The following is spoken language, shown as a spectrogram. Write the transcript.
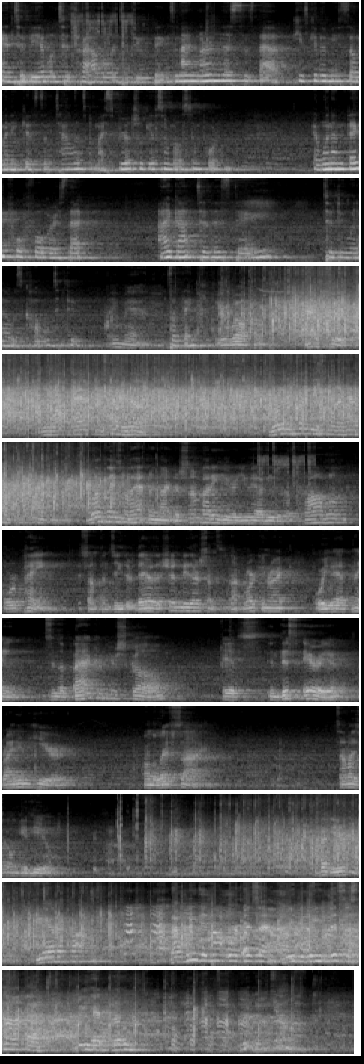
and to be able to travel and to do things. And I learned this is that He's given me so many gifts and talents, but my spiritual gifts are most important. And what I'm thankful for is that I got to this day to do what I was called to do. Amen. So thank you. You're welcome. Ashley, you know, Ashley's coming up. One of the things that's gonna happen, one thing's gonna happen tonight, there's somebody here, you have either a problem or pain. Something's either there that shouldn't be there, something's not working right, or you have pain. It's in the back of your skull. It's in this area, right in here, on the left side. Somebody's gonna get healed. Is that you? You have that problem? Now, we did not work this out. We, we, this is not, uh, we had no.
